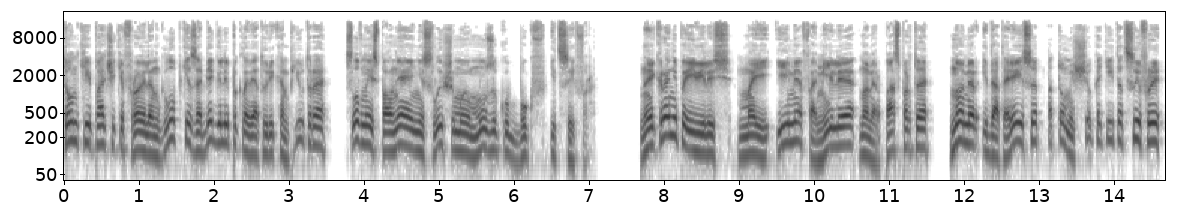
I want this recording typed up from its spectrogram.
Тонкие пальчики фройлен Глобки забегали по клавиатуре компьютера, словно исполняя неслышимую музыку букв и цифр. На экране появились мои имя, фамилия, номер паспорта, номер и дата рейса, потом еще какие-то цифры,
